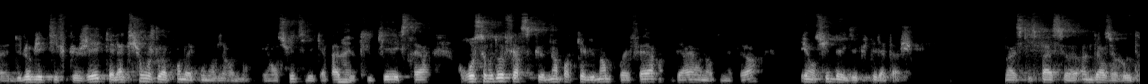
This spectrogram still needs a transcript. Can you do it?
euh, de l'objectif que j'ai, quelle action je dois prendre avec mon environnement. Et ensuite, il est capable de cliquer, extraire, grosso modo, faire ce que n'importe quel humain pourrait faire derrière un ordinateur, et ensuite d'exécuter la tâche. Voilà ce qui se passe euh, under the hood.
